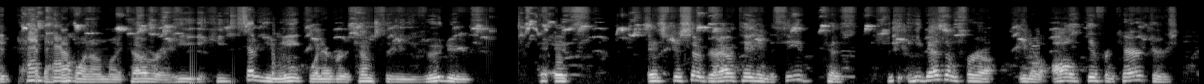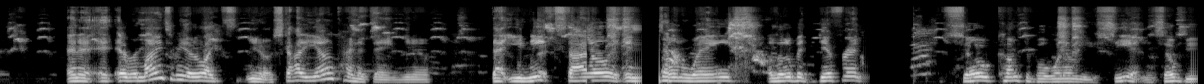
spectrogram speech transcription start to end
I had to have one on my cover, he he's so unique. Whenever it comes to the voodoo, it's it's just so gravitating to see because he, he does them for you know all different characters and it, it, it reminds me of like you know Skottie Young kind of thing. You know, that unique style in his own way, a little bit different. So comfortable whenever you see it, and so beautiful.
